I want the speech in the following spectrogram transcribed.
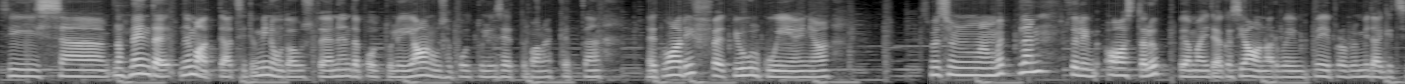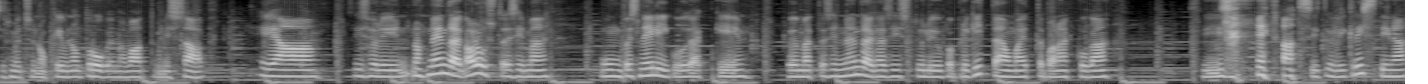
siis äh, noh, nende, nemad teadsid ju minu tausta ja nende poolt tuli, Jaanuse poolt tuli see ettepanek, et et what if, et juhul kui onju siis ma ütlesin, ma mõtlen, see oli aasta lõpp ja ma ei tea, kas jaanuar või veebruar või midagi, et siis ma ütlesin, okei okay,, no proovime, vaatame, mis saab. ja siis oli noh, nendega alustasime umbes neli kuud äkki toimetasin nendega, siis tuli juba Brigitte oma ettepanekuga. siis edasi tuli Kristina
